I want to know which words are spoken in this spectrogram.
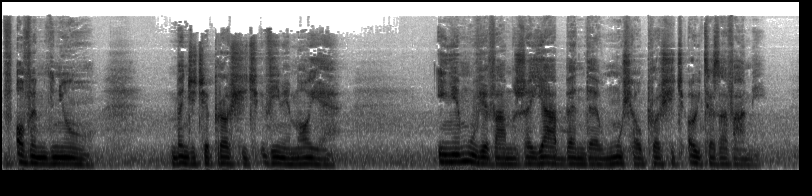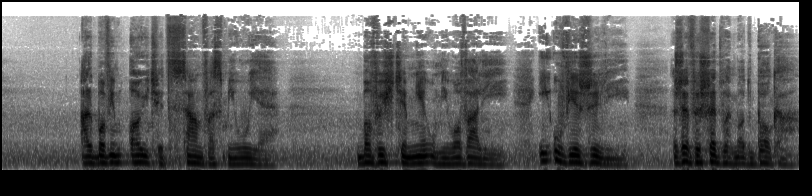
W owym dniu będziecie prosić w imię moje i nie mówię wam, że ja będę musiał prosić Ojca za wami. Albowiem Ojciec sam was miłuje, bo wyście mnie umiłowali i uwierzyli, że wyszedłem od Boga.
